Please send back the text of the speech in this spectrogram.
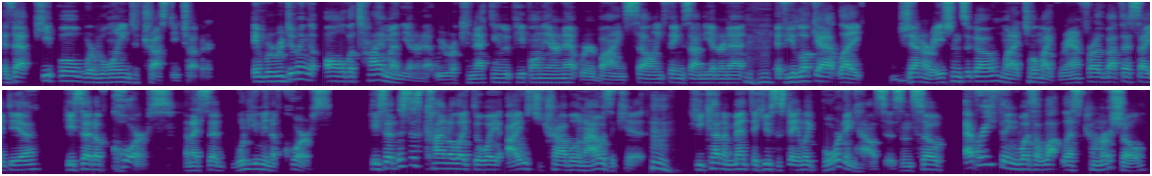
is that people were willing to trust each other. And we were doing it all the time on the internet. We were connecting with people on the internet. We were buying, selling things on the internet. Mm-hmm. If you look at like generations ago, when I told my grandfather about this idea, he said, Of course. And I said, What do you mean, of course? He said, This is kind of like the way I used to travel when I was a kid. Hmm. He kind of meant that he used to stay in like boarding houses. And so everything was a lot less commercial.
